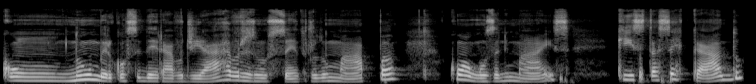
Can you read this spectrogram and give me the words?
com um número considerável de árvores no centro do mapa, com alguns animais, que está cercado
